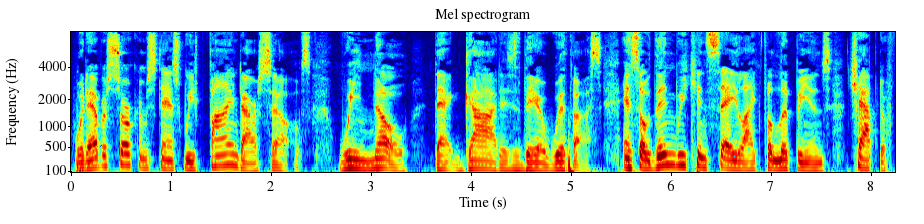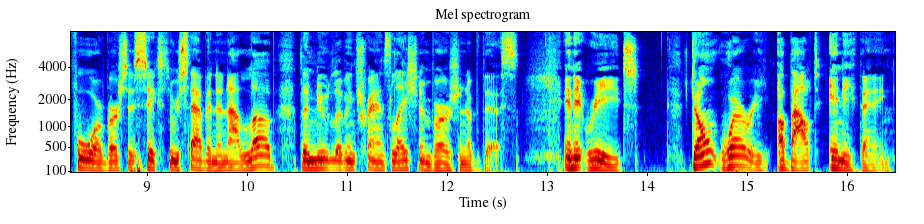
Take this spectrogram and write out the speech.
whatever circumstance we find ourselves, we know that God is there with us. And so then we can say, like Philippians chapter 4, verses 6 through 7. And I love the New Living Translation version of this. And it reads, Don't worry about anything.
